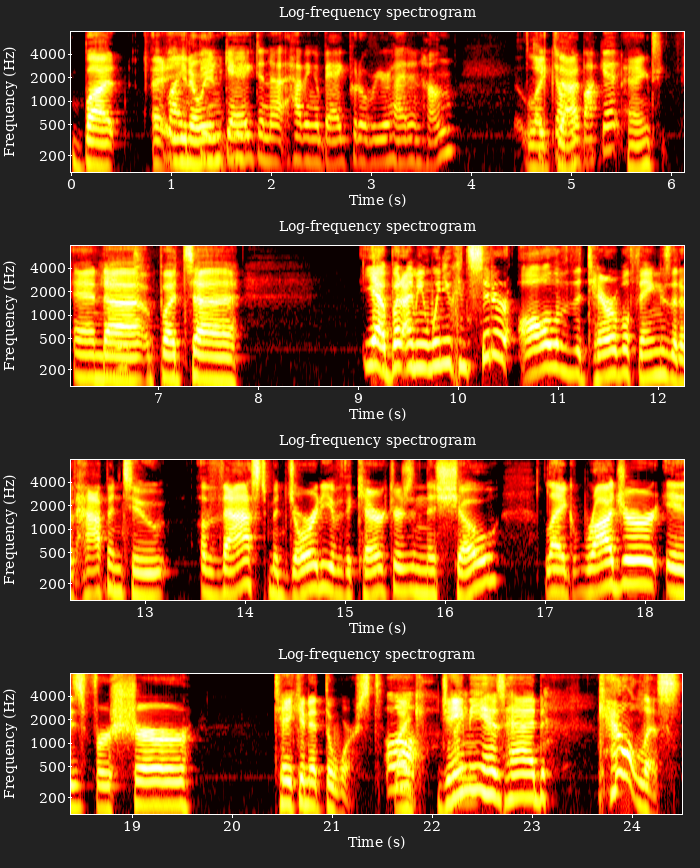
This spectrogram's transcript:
but uh, Like you know, being in, gagged and uh, having a bag put over your head and hung. like kicked off a that bucket? hanged and uh but uh yeah but i mean when you consider all of the terrible things that have happened to a vast majority of the characters in this show like roger is for sure taking it the worst Oh, like jamie has had countless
